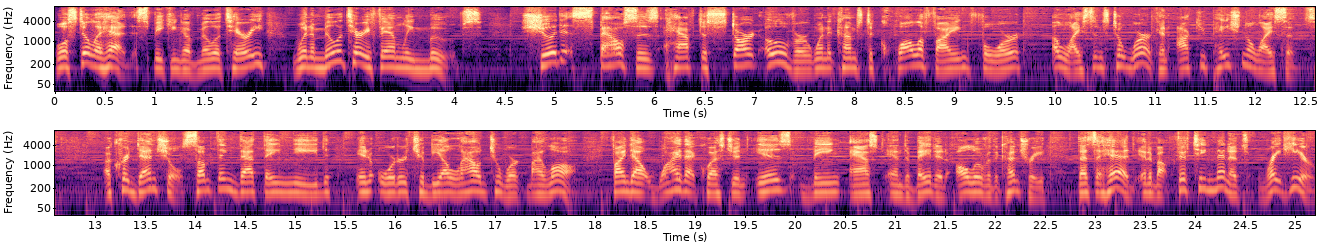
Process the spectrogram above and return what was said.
Well, still ahead, speaking of military, when a military family moves, should spouses have to start over when it comes to qualifying for a license to work, an occupational license, a credential, something that they need in order to be allowed to work by law? Find out why that question is being asked and debated all over the country. That's ahead in about 15 minutes, right here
